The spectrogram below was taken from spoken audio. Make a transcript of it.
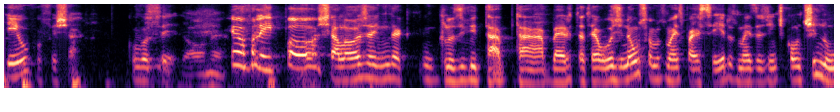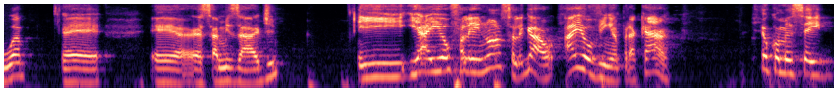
Eu vou fechar com você. Legal, né? Eu falei, poxa, a loja ainda, inclusive, tá, tá aberta até hoje. Não somos mais parceiros, mas a gente continua é, é, essa amizade. E, e aí eu falei, nossa, legal. Aí eu vinha para cá eu comecei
